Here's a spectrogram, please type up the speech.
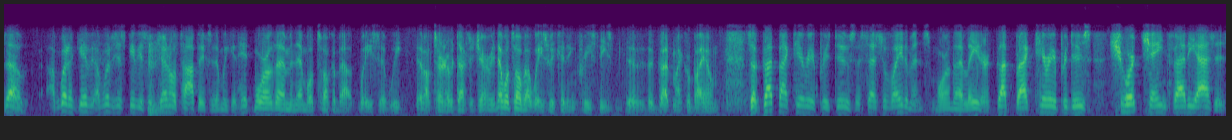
so I'm going to give. I'm going to just give you some general topics, and then we can hit more of them, and then we'll talk about ways that we. Then I'll turn over to Dr. Jerry. Then we'll talk about ways we can increase these the, the gut microbiome. So gut bacteria produce essential vitamins. More on that later. Gut bacteria produce short chain fatty acids.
